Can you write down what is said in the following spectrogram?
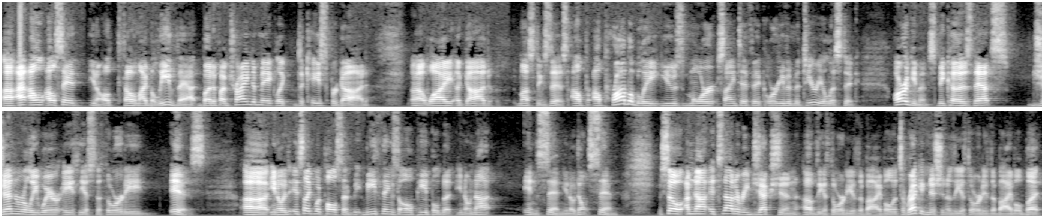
Uh, I, will I'll say you know I'll tell them I believe that. But if I'm trying to make like the case for God, uh, why a God must exist, I'll I'll probably use more scientific or even materialistic arguments because that's generally where atheist authority is. Uh, you know, it's like what Paul said: be, be things to all people, but you know, not in sin. You know, don't sin. So I'm not. It's not a rejection of the authority of the Bible. It's a recognition of the authority of the Bible, but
